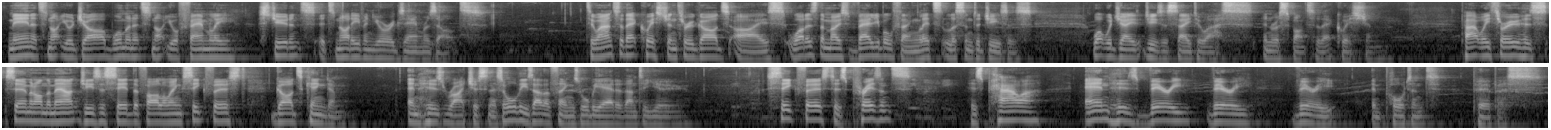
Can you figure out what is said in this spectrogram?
Men, it's not your job. Woman, it's not your family. Students, it's not even your exam results. To answer that question through God's eyes, what is the most valuable thing? Let's listen to Jesus. What would Jesus say to us in response to that question? Partway through his Sermon on the Mount, Jesus said the following Seek first God's kingdom and his righteousness. All these other things will be added unto you. Seek first his presence, his power, and his very, very, very important purpose.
